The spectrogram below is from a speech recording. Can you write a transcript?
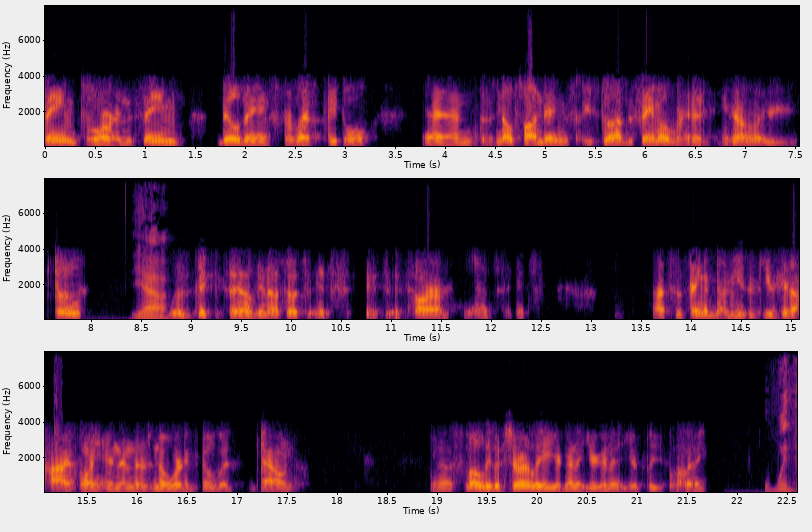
same tour in the same buildings for less people and there's no funding, so you still have the same overhead, you know, you're still yeah, with ticket sales, you know. So it's it's it's it's hard. You know, it's it's that's the thing about music. You hit a high point, and then there's nowhere to go but down. You know, slowly but surely, you're gonna you're gonna you're plummeting. with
